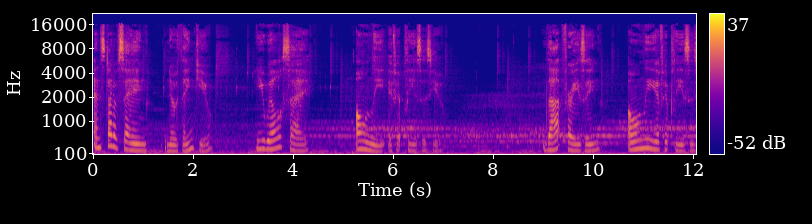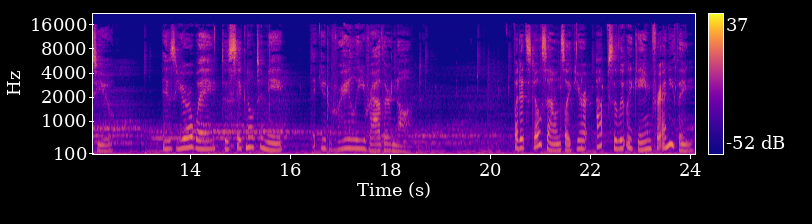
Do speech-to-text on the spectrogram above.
Instead of saying, no thank you, you will say, only if it pleases you. That phrasing, only if it pleases you, is your way to signal to me that you'd really rather not. But it still sounds like you're absolutely game for anything,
